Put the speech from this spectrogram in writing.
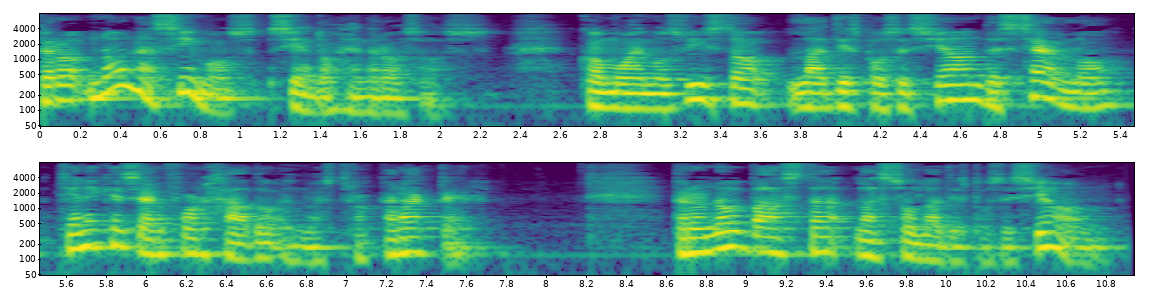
Pero no nacimos siendo generosos. Como hemos visto, la disposición de serlo tiene que ser forjado en nuestro carácter. Pero no basta la sola disposición.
